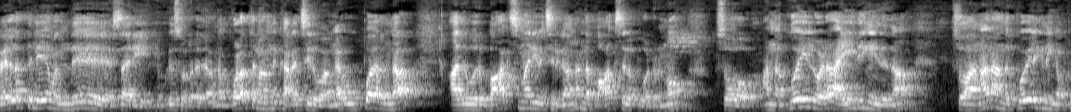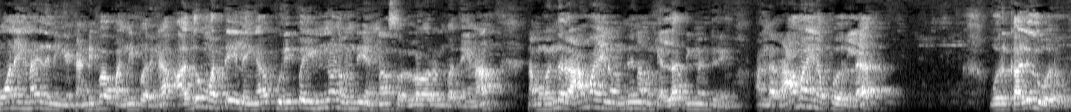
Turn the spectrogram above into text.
வெள்ளத்திலேயே வந்து சரி எப்படி சொல்றது? அந்த குளத்துல வந்து கரைச்சிருவாங்க. உப்பா இருந்தா அது ஒரு பாக்ஸ் மாதிரி வச்சிருக்காங்க. அந்த பாக்ஸ்ல போட்டுருணும் ஸோ அந்த கோயிலோட ஐதீகம் இதுதான். ஸோ அதனால அந்த கோயிலுக்கு நீங்க போனீங்கன்னா இது நீங்க கண்டிப்பா பண்ணி பாருங்க. அது மட்டும் இல்லைங்க குறிப்பா இன்னொன்று வந்து என்ன சொல்ல வரும்னு பார்த்தீங்கன்னா நமக்கு வந்து ராமாயணம் வந்து நமக்கு எல்லாத்துக்குமே தெரியும். அந்த ராமாயண போர்ல ஒரு கழுகு வரும்.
